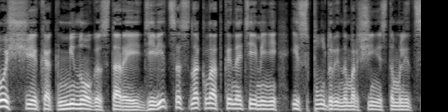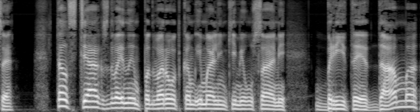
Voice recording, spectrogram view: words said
тощая, как минога старая девица с накладкой на темени и с пудрой на морщинистом лице, толстяк с двойным подбородком и маленькими усами, бритая дама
